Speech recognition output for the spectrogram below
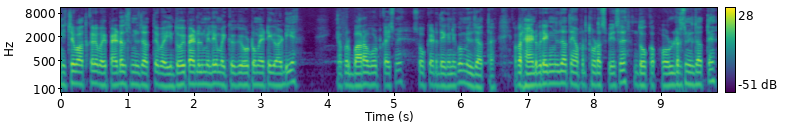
नीचे बात करें, भाई पैडल्स मिल जाते हैं, भाई। दो ही पैडल मिले भाई, क्योंकि ऑटोमेटिक गाड़ी है। यहाँ पर 12 वोट का इसमें सॉकेट देखने को मिल जाता है। यहाँ पर हैंड ब्रेक मिल जाते हैं, यहाँ पर थोड़ा स्पेस है, दो कप होल्डर्स मिल जाते हैं।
